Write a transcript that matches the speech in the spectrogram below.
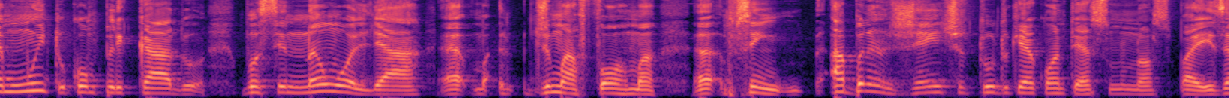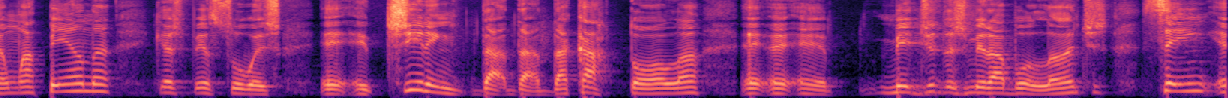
é muito complicado você não olhar é, de uma forma é, assim, abrangente tudo que acontece no nosso país. É uma pena que as pessoas é, é, tirem da, da, da cartola. é, é, medidas mirabolantes sem é,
